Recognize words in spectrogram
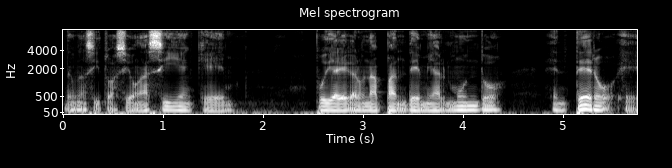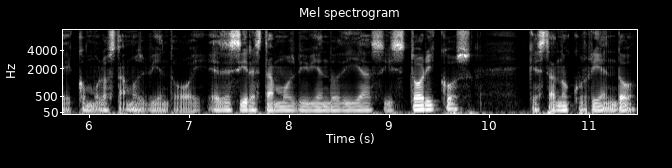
de una situación así en que pudiera llegar una pandemia al mundo entero eh, como lo estamos viviendo hoy. Es decir, estamos viviendo días históricos que están ocurriendo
